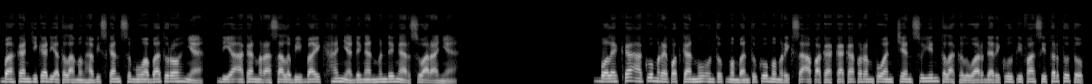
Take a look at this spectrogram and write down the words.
bahkan jika dia telah menghabiskan semua batu rohnya, dia akan merasa lebih baik hanya dengan mendengar suaranya. Bolehkah aku merepotkanmu untuk membantuku memeriksa apakah kakak perempuan Chen Suyin telah keluar dari kultivasi tertutup?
